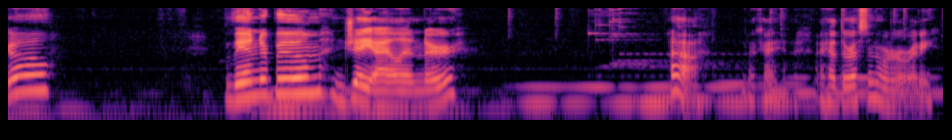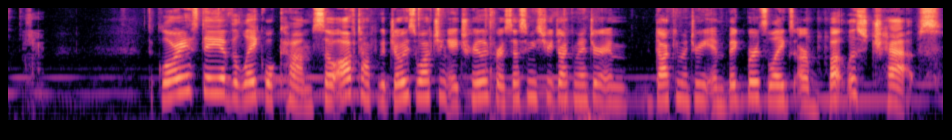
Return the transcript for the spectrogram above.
Go. Vanderboom, J Eilander. Ah, okay. I had the rest in order already. The glorious day of the lake will come. So off topic, Joey's watching a trailer for a Sesame Street documentary and documentary and Big Bird's legs are buttless chaps.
